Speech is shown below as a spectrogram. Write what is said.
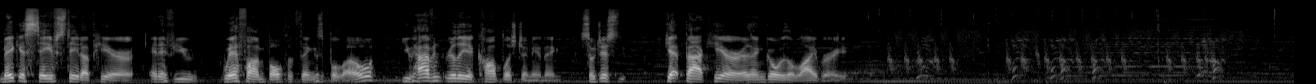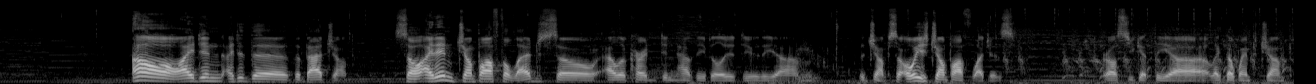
make a save state up here, and if you whiff on both the things below, you haven't really accomplished anything. So just get back here and then go to the library. Oh, I didn't. I did the the bad jump. So I didn't jump off the ledge. So Alucard didn't have the ability to do the um, the jump. So always jump off ledges, or else you get the uh, like the wimp jump,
